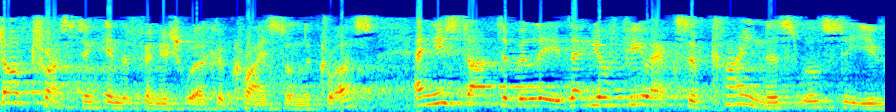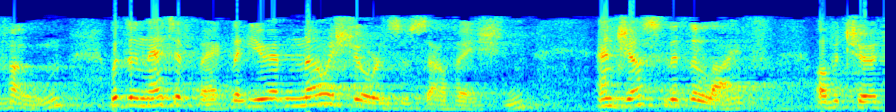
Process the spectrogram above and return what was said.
stop trusting in the finished work of Christ on the cross, and you start to believe that your few acts of kindness will see you home, with the net effect that you have no assurance of salvation and just live the life of a church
